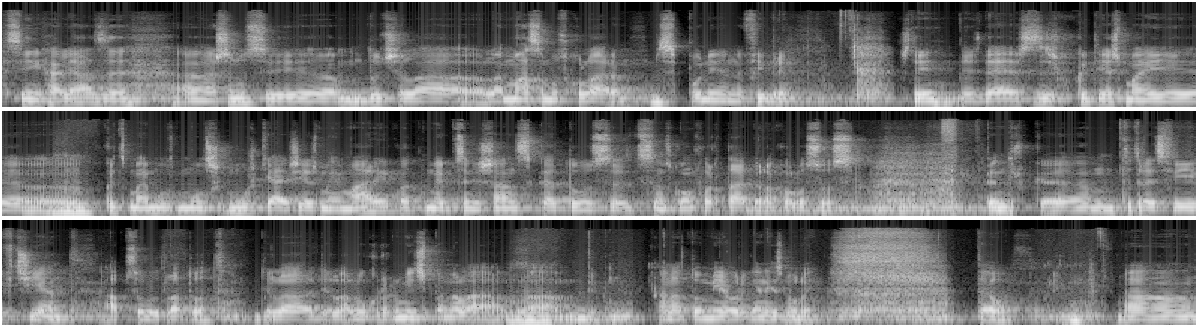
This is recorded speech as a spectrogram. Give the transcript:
se inhalează și nu se duce la, la masă musculară, se pune în fibre. Știi? Deci de-aia să zici, cu cât ești mai, mm. cât mai mult mușchi ai și ești mai mare, cu atât mai puține șanse ca tu să te simți confortabil acolo sus. Pentru că tu trebuie să fii eficient absolut la tot. De la, de la lucruri mici până la, mm. la anatomia organismului tău. Uh,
